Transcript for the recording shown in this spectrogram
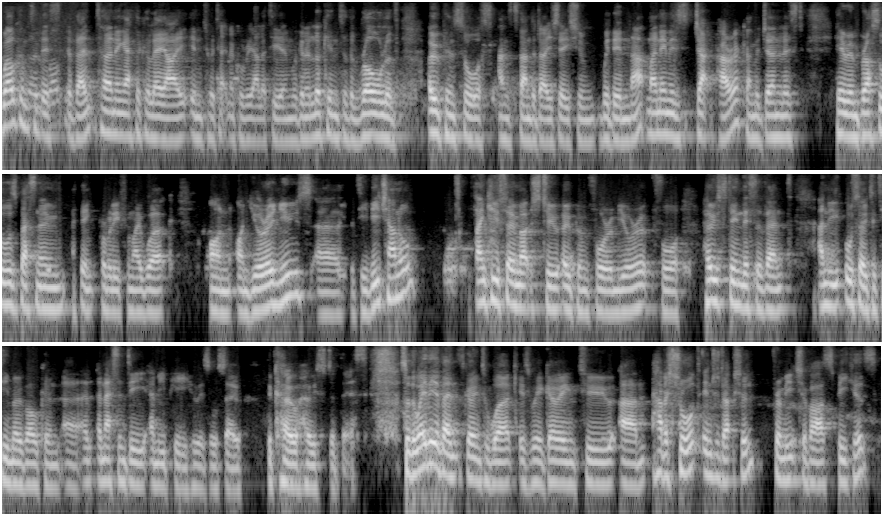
welcome to this event, Turning Ethical AI into a Technical Reality, and we're going to look into the role of open source and standardization within that. My name is Jack Parrock. I'm a journalist here in Brussels, best known, I think, probably for my work on, on Euronews, uh, the TV channel. Thank you so much to Open Forum Europe for hosting this event, and also to Tiemo Wölken, uh, an S&D MEP, who is also the co-host of this. So the way the event's going to work is we're going to um, have a short introduction from each of our speakers.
